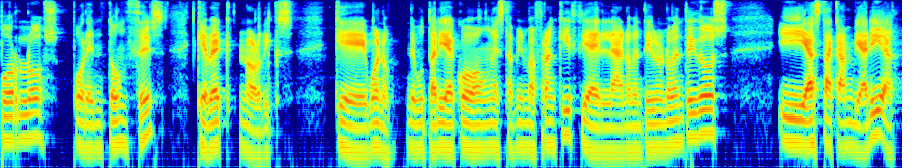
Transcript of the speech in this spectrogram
por los por entonces Quebec Nordics, que bueno, debutaría con esta misma franquicia en la 91-92 y hasta cambiaría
